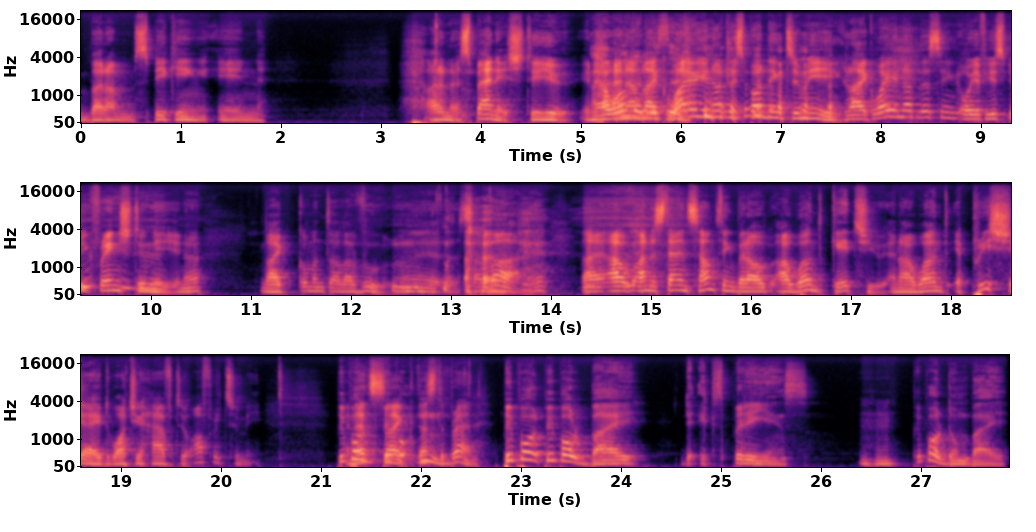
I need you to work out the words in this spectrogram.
but I'm speaking in I don't know, Spanish to you, you know, and I'm like, why are you not responding to me? Like, why are you not listening? Or if you speak French to me, you know, like, comment allez-vous? Mm. Uh, Ça va? eh? I, I understand something, but I'll, I won't get you, and I won't appreciate what you have to offer to me. People, and that's people, like that's mm, the brand. people, people buy the experience. Mm-hmm. People don't buy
